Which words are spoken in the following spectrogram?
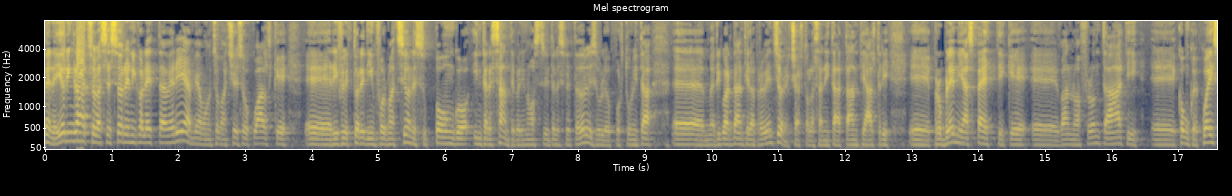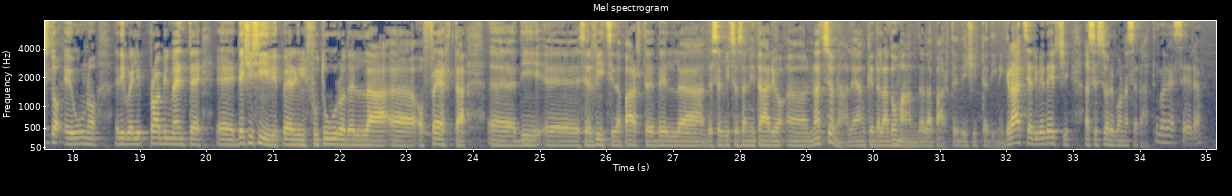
Bene, io ringrazio l'assessore Nicoletta Veria, abbiamo insomma, acceso qualche eh, riflettore di informazione, suppongo interessante per i nostri telespettatori sulle opportunità eh, riguardanti la prevenzione, certo la sanità ha tanti altri eh, problemi e aspetti che eh, vanno affrontati, eh, comunque questo è uno di quelli probabilmente eh, decisivi per il futuro dell'offerta di servizi da parte del, del Servizio Sanitario Nazionale anche della domanda da parte dei cittadini. Grazie, arrivederci, Assessore, buona serata. Buonasera.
